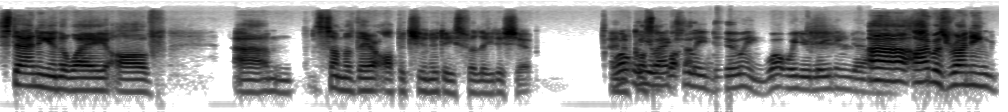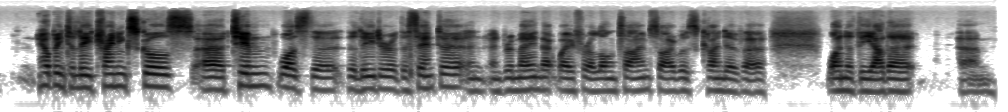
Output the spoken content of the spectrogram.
standing in the way of um, some of their opportunities for leadership. And what were you I- actually doing? What were you leading down? uh, I was running, helping to lead training schools. Uh, Tim was the, the leader of the center and, and remained that way for a long time. So I was kind of uh, one of the other um,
